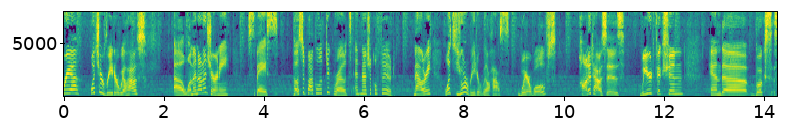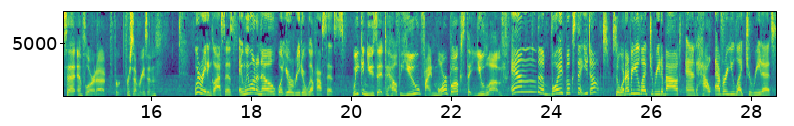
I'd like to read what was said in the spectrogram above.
Brea, what's your reader wheelhouse? A woman on a journey, space, post apocalyptic roads, and magical food. Mallory, what's your reader wheelhouse? Werewolves, haunted houses, weird fiction, and uh, books set in Florida for, for some reason. We're Reading Glasses, and we want to know what your reader wheelhouse is. We can use it to help you find more books that you love. And avoid books that you don't. So, whatever you like to read about and however you like to read it,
